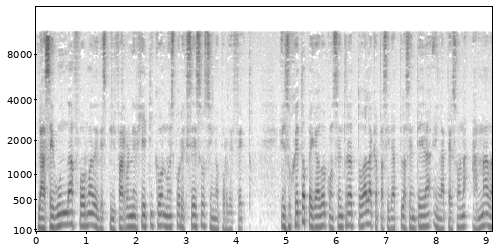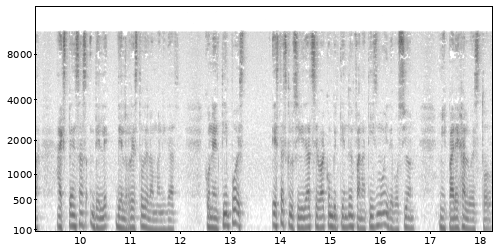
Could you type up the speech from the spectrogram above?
La segunda forma de despilfarro energético no es por exceso, sino por defecto. El sujeto apegado concentra toda la capacidad placentera en la persona amada, a expensas del, del resto de la humanidad. Con el tiempo, esta exclusividad se va convirtiendo en fanatismo y devoción. Mi pareja lo es todo.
